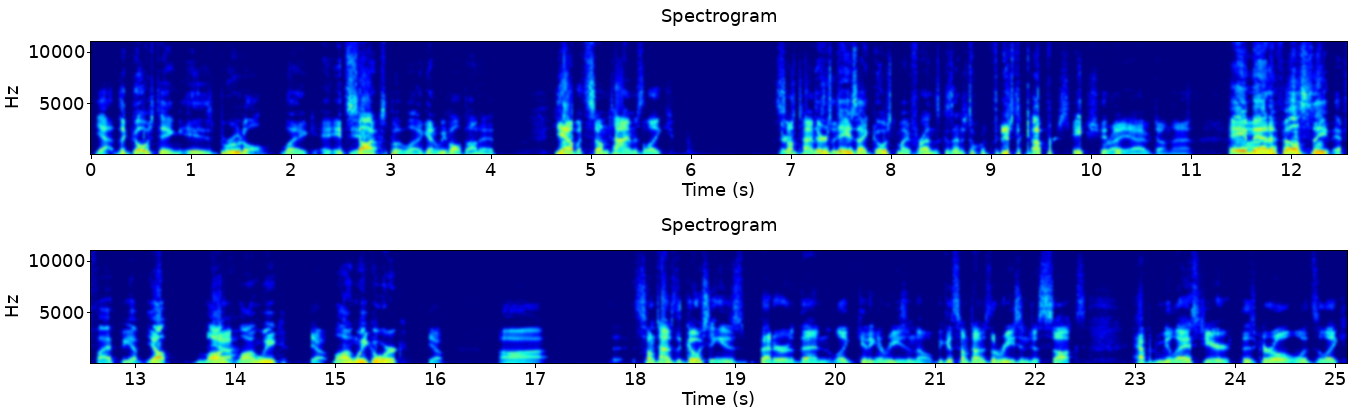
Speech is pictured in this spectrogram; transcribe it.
yeah, the ghosting is brutal. Like it, it Yeah. sucks, but again, we've all done it. Yeah, but sometimes like There's, sometimes there's the- days I ghost my friends because I just don't want to finish the conversation. Right, yeah, I've done that. Hey Uh, man, I fell asleep at 5 p.m. Yep, long Yeah. long week, Yep. long week of work. Yep. Uh, sometimes the ghosting is better than like getting a reason though, because sometimes the reason just sucks. Happened to me last year. This girl was like,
